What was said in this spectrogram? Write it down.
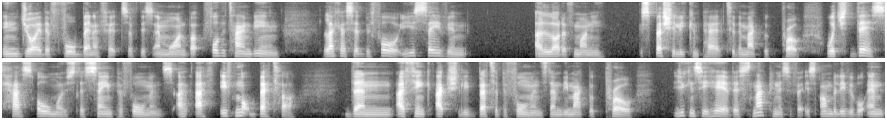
enjoy the full benefits of this M1. But for the time being, like I said before, you're saving a lot of money, especially compared to the MacBook Pro, which this has almost the same performance, if not better than I think actually better performance than the MacBook Pro. You can see here the snappiness of it is unbelievable, and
